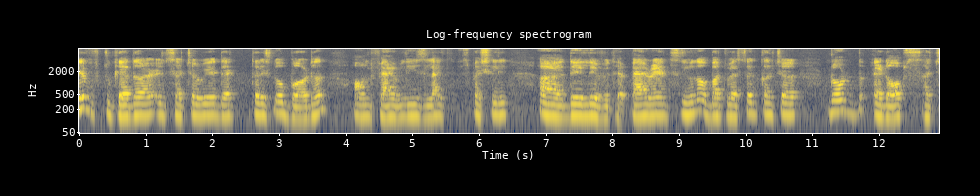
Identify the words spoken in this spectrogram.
live together in such a way that there is no burden on families like especially uh, they live with their parents you know but western culture don't adopt such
